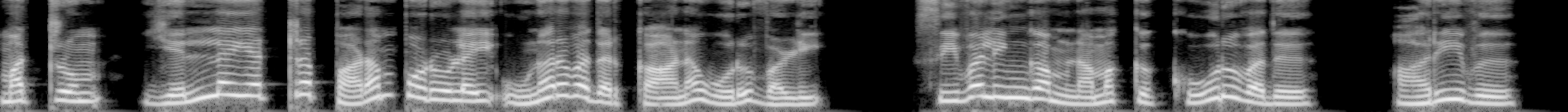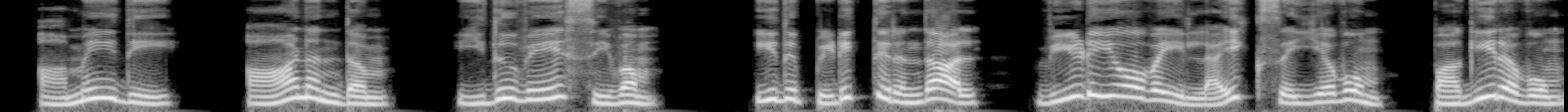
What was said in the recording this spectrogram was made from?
மற்றும் எல்லையற்ற பரம்பொருளை உணர்வதற்கான ஒரு வழி. சிவலிங்கம் நமக்கு கூறுவது அறிவு அமைதி ஆனந்தம் இதுவே சிவம். இது பிடித்திருந்தால் வீடியோவை லைக் செய்யவும் பகிரவும்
